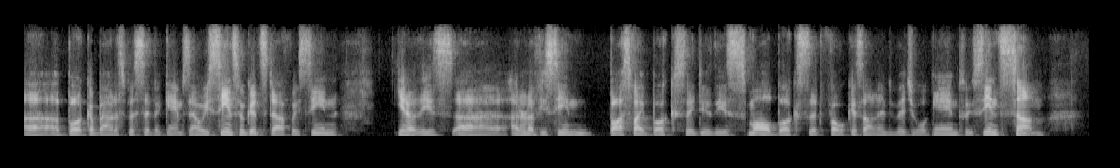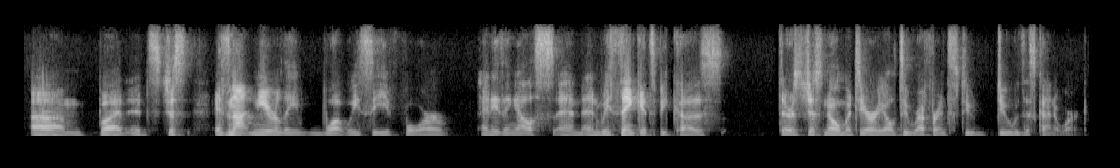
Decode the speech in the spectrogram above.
uh, a book about a specific game. Now we've seen some good stuff. We've seen you know these uh, i don't know if you've seen boss fight books. They do these small books that focus on individual games. We've seen some um, but it's just it's not nearly what we see for anything else. And and we think it's because there's just no material to reference to do this kind of work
